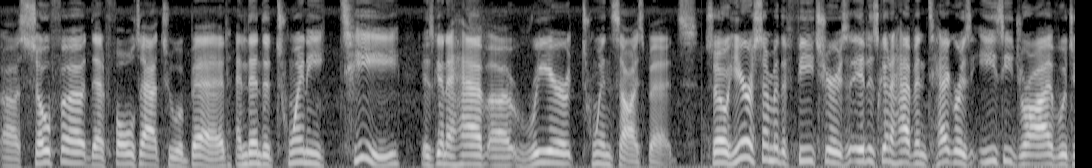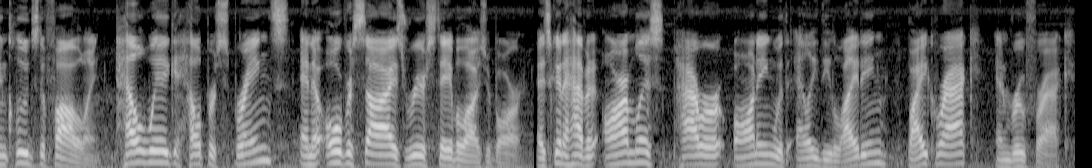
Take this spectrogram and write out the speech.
uh, sofa that folds out to a bed, and then the 20T is going to have uh, rear twin size beds. So here are some of the features. It is going to have Entegra's Easy Drive, which includes the following. Hellwig helper springs and an oversized rear stabilizer bar. It's going to have an power awning with LED lighting, bike rack, and roof rack.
